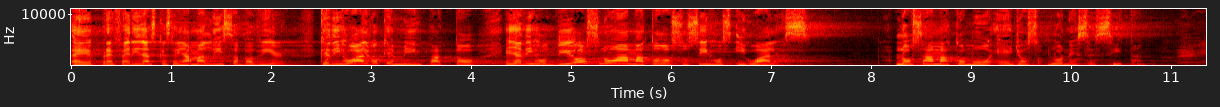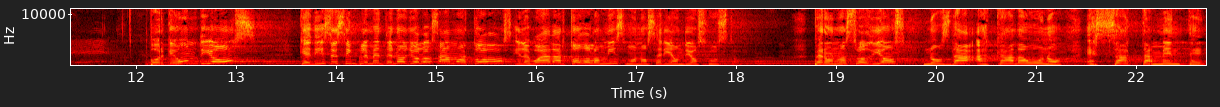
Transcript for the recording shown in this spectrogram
eh, preferidas que se llama Lisa Bavir, que dijo algo que me impactó. Ella dijo, Dios no ama a todos sus hijos iguales, los ama como ellos lo necesitan. Porque un Dios que dice simplemente, no, yo los amo a todos y les voy a dar todo lo mismo, no sería un Dios justo. Pero nuestro Dios nos da a cada uno exactamente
